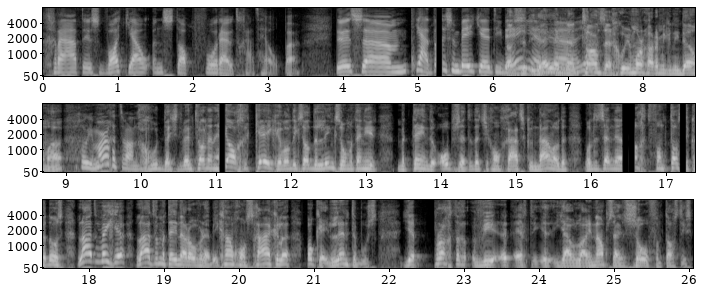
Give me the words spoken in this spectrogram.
gratis wat jou een stap vooruit gaat helpen. Dus ehm, ja, dat is een beetje het idee. Dat is het idee. En, eh, eh, ja. Twan zegt, goedemorgen Aramiek en Idelma. Goedemorgen Twan. Goed dat je er bent, Twan. En heb je al gekeken? Want ik zal de link zo meteen hier meteen erop zetten. Dat je gewoon gratis kunt downloaden. Want het zijn eh, acht fantastische cadeaus. Laten we, weet je, laten we meteen daarover hebben. Ik ga hem gewoon schakelen. Oké, lenteboost. Je hebt prachtig weer. eh, Echt, eh, jouw line-up zijn zo fantastisch.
